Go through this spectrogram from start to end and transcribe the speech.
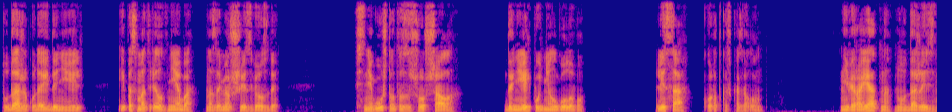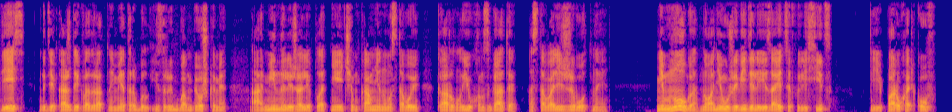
туда же, куда и Даниэль, и посмотрел в небо на замерзшие звезды. В снегу что-то зашуршало. Даниэль поднял голову. «Лиса», — коротко сказал он. Невероятно, но даже здесь, где каждый квадратный метр был изрыт бомбежками, а мины лежали плотнее, чем камни на мостовой Карл Юхансгате, оставались животные. Немного, но они уже видели и зайцев, и лисиц, и пару хорьков.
